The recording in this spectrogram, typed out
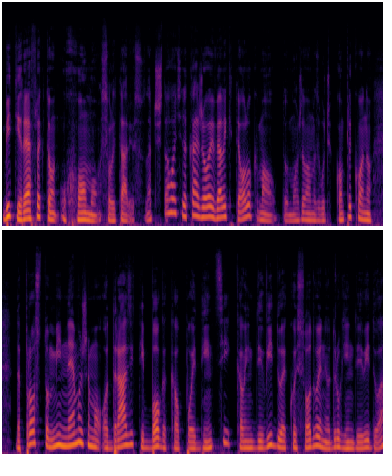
biti reflektovan u homo solitariusu. Znači šta hoće da kaže ovaj veliki teolog, malo to možda vam zvuči komplikovano, da prosto mi ne možemo odraziti Boga kao pojedinci, kao individue koji su odvojeni od drugih individua,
